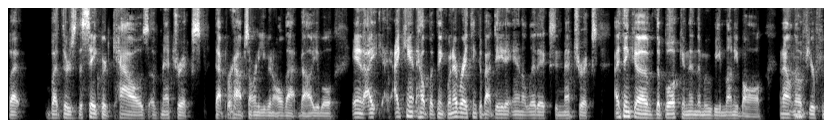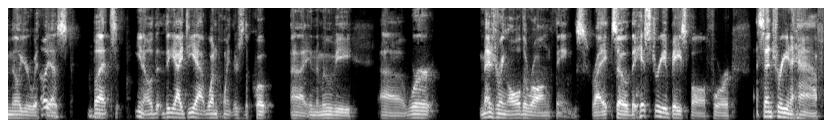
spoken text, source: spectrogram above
but but there's the sacred cows of metrics that perhaps aren't even all that valuable. And I I can't help but think whenever I think about data analytics and metrics, I think of the book and then the movie Moneyball. And I don't know mm-hmm. if you're familiar with oh, this, yeah. but you know the, the idea at one point there's the quote uh, in the movie uh, we're measuring all the wrong things, right? So the history of baseball for a century and a half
